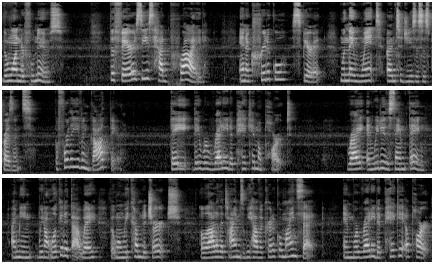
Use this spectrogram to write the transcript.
the wonderful news. The Pharisees had pride and a critical spirit when they went unto Jesus' presence. Before they even got there, they, they were ready to pick him apart. Right? And we do the same thing. I mean, we don't look at it that way, but when we come to church, a lot of the times we have a critical mindset and we're ready to pick it apart.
